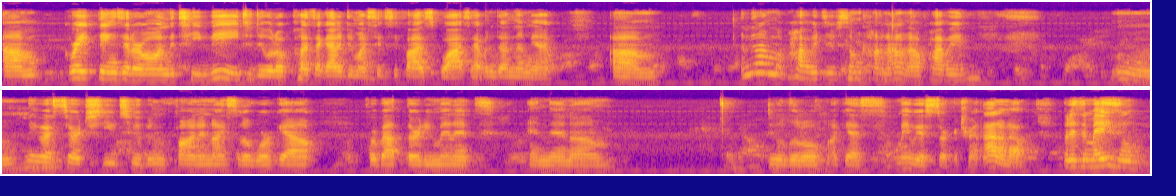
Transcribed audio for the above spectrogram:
Um, great things that are on the TV to do it. Plus, I got to do my 65 squats. I haven't done them yet. Um, and then I'm gonna probably do some kind. I don't know. Probably. Hmm, maybe I search YouTube and find a nice little workout for about 30 minutes, and then um, do a little. I guess maybe a circuit trend. I don't know. But it's amazing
